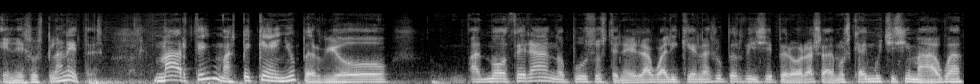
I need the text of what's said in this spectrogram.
en esos planetas. Marte, más pequeño, perdió atmósfera, no pudo sostener el agua líquida en la superficie, pero ahora sabemos que hay muchísima agua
